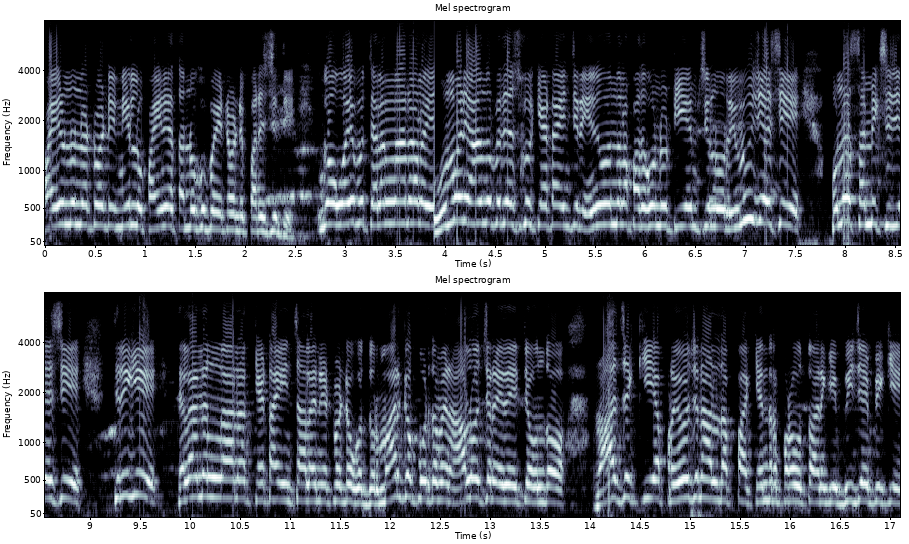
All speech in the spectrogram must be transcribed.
పైన ఉన్నటువంటి నీళ్ళు పైనే తన్నుకుపోయేటువంటి పరిస్థితి. ఇంకోవైపు తెలంగాణలో ఉమ్మడి ఆంధ్రప్రదేశ్కు కేటాయించిన ఎనిమిది వందల పదకొండు టీఎంసీలను రివ్యూ చేసి పునఃసమీక్ష చేసి తిరిగి తెలంగాణ కేటాయించాలనేటువంటి ఒక దుర్మార్గపూరితమైన ఆలోచన ఏదైతే ఉందో రాజకీయ ప్రయోజనాలు తప్ప కేంద్ర ప్రభుత్వానికి బీజేపీకి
